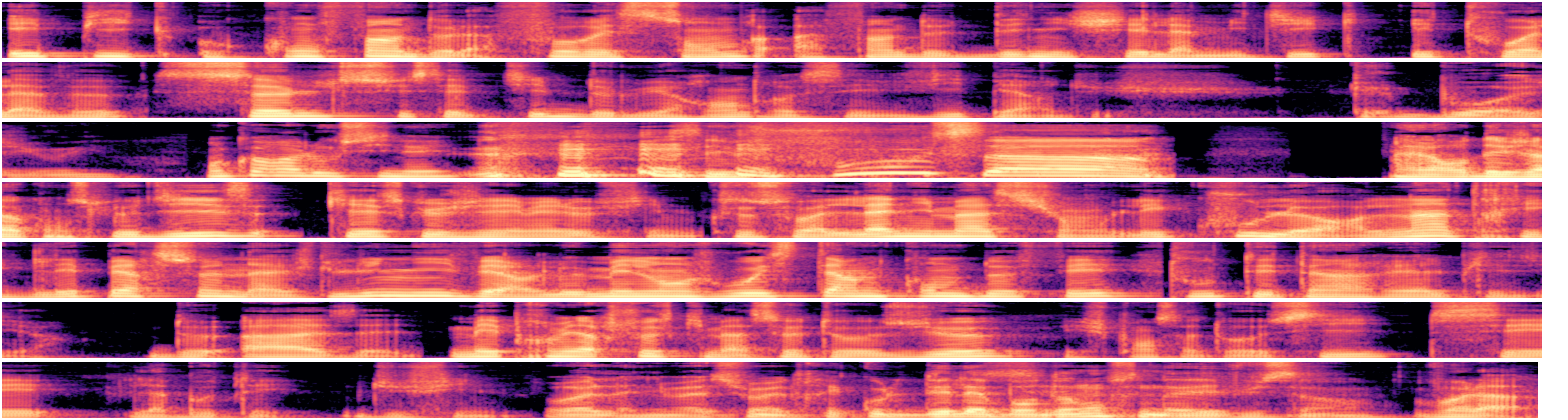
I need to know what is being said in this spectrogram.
épique aux confins de la forêt sombre afin de dénicher la mythique étoile aveu, seule susceptible de lui rendre ses vies perdues. Quel beau résumé. Encore halluciné. C'est fou ça alors déjà qu'on se le dise, qu'est-ce que j'ai aimé le film? Que ce soit l'animation, les couleurs, l'intrigue, les personnages, l'univers, le mélange western conte de fées, tout était un réel plaisir. De A à Z. Mais première chose qui m'a sauté aux yeux, et je pense à toi aussi, c'est la beauté du film. Ouais, l'animation est très cool. Dès la bande-annonce, on avait vu ça. hein. Voilà,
